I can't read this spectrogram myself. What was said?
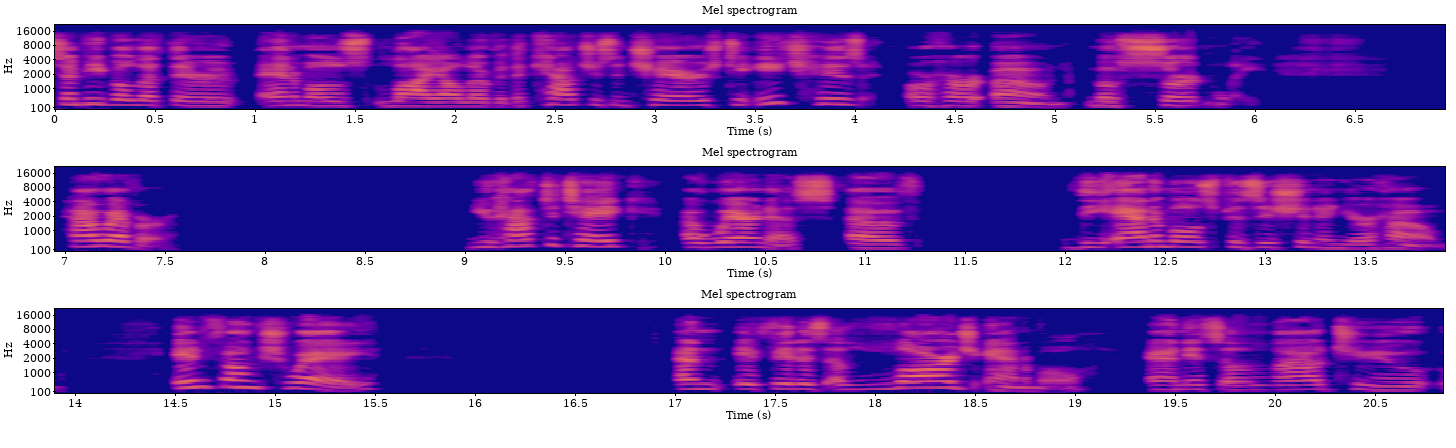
Some people let their animals lie all over the couches and chairs. To each his or her own, most certainly. However, you have to take awareness of the animal's position in your home. In feng shui, and if it is a large animal and it's allowed to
